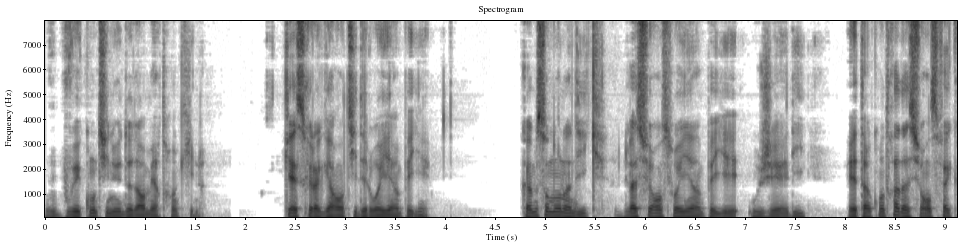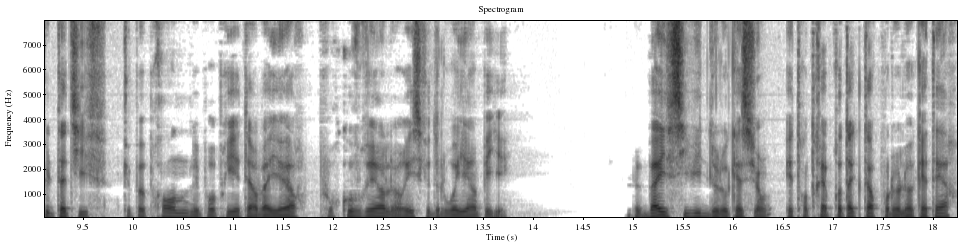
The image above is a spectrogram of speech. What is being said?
vous pouvez continuer de dormir tranquille. Qu'est-ce que la garantie des loyers impayés? Comme son nom l'indique, l'assurance loyer impayé, ou GLI, est un contrat d'assurance facultatif que peuvent prendre les propriétaires bailleurs pour couvrir le risque de loyer impayé. Le bail civil de location étant très protecteur pour le locataire,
